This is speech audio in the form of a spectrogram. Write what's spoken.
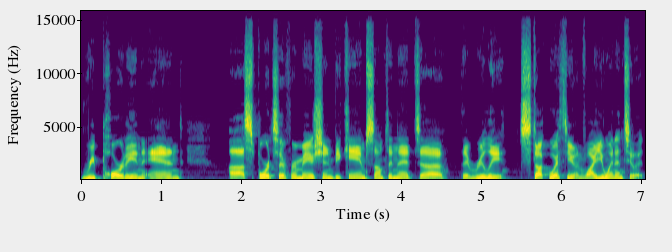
reporting and uh, sports information became something that uh, that really stuck with you, and why you went into it.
